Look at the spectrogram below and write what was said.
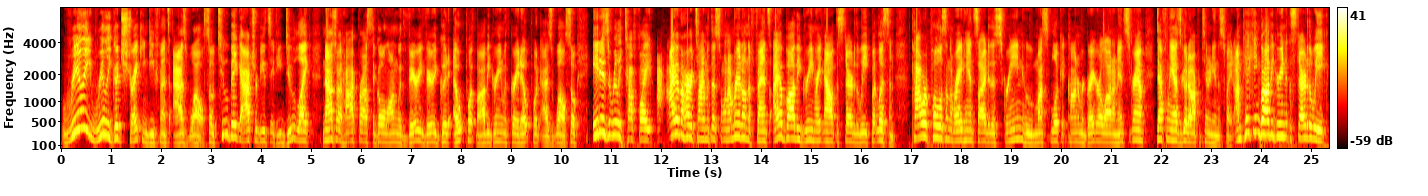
really, really good striking defense as well. So two big attributes if you do like Nasrat Haqparast to go along with very, very good output. Bobby Green with great output as well. So it is a really tough fight. I have a hard time with this one. I'm right on the fence. I have Bobby Green right now at the start of the week. But listen, Power Pose on the right hand side of the screen, who must look at Conor McGregor a lot on Instagram, definitely has a good opportunity in this fight. I'm picking Bobby Green at the start of the week,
